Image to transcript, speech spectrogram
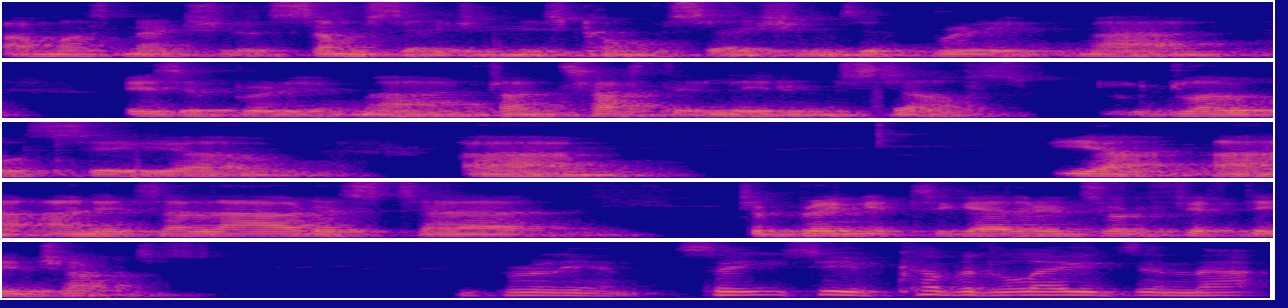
I must mention at some stage in this conversation is a brilliant man is a brilliant man, fantastic leader himself, global CEO. Um, yeah, uh, and it's allowed us to to bring it together in sort of 15 chapters. Brilliant. So, so you've covered loads in that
